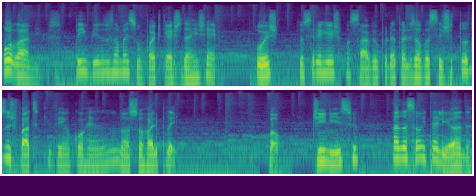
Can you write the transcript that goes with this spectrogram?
Olá, amigos. Bem-vindos a mais um podcast da RGM. Hoje eu serei responsável por atualizar vocês de todos os fatos que vêm ocorrendo no nosso roleplay. Bom, de início, a nação italiana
